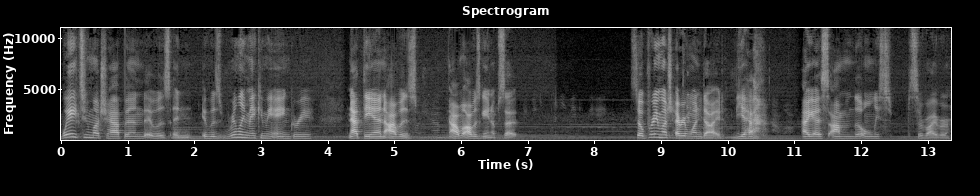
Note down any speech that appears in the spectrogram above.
Way too much happened. It was and it was really making me angry. And at the end, I was, I, I was getting upset. So pretty much everyone died. Yeah, I guess I'm the only survivor.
